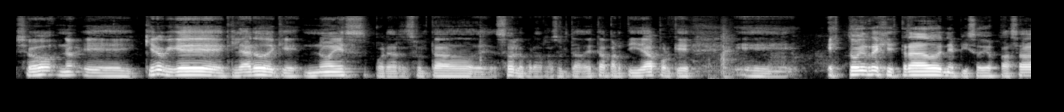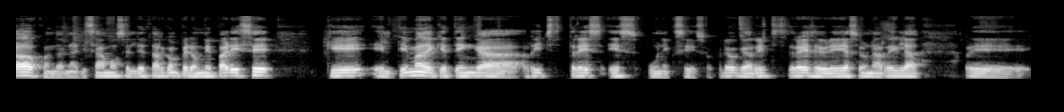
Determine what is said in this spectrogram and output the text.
Yo eh, quiero que quede claro de que no es por el resultado de, solo por el resultado de esta partida, porque eh, estoy registrado en episodios pasados cuando analizamos el Death Archon, pero me parece que el tema de que tenga Rich 3 es un exceso. Creo que Rich 3 debería ser una regla eh,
